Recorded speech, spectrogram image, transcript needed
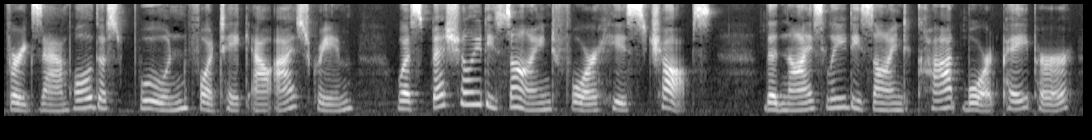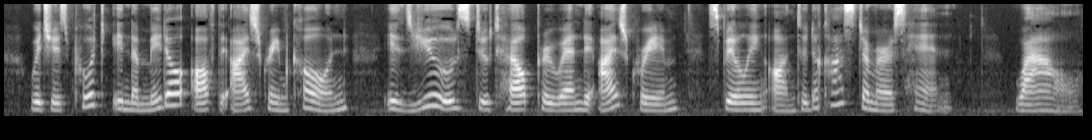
For example, the spoon for takeout ice cream was specially designed for his chops. The nicely designed cardboard paper, which is put in the middle of the ice cream cone, is used to help prevent the ice cream spilling onto the customer's hand. Wow!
